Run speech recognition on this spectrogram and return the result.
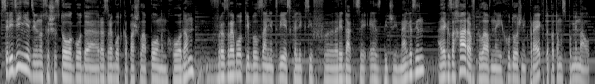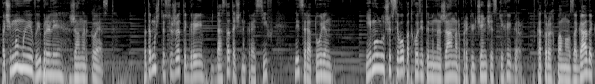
В середине 96 -го года разработка пошла полным ходом. В разработке был занят весь коллектив э, редакции SBG Magazine. Олег Захаров, главный художник проекта, потом вспоминал, почему мы выбрали жанр квест. Потому что сюжет игры достаточно красив, литературен, и ему лучше всего подходит именно жанр приключенческих игр, в которых полно загадок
